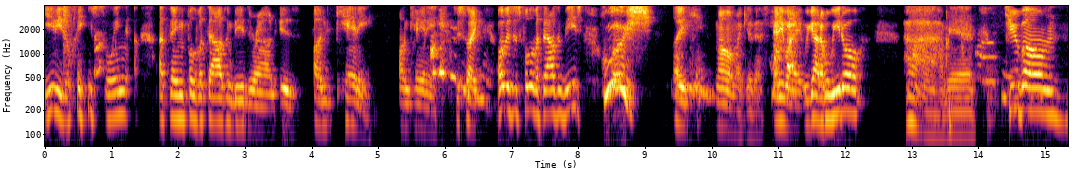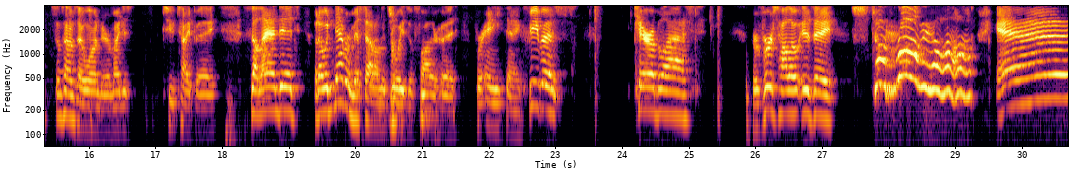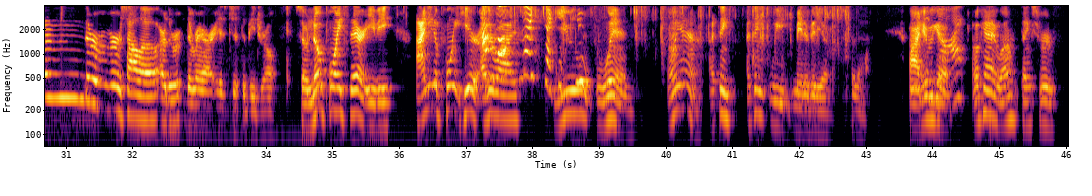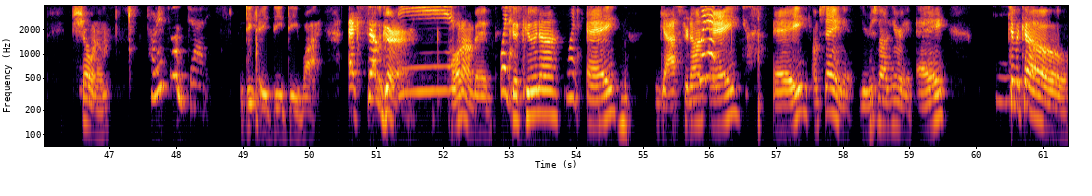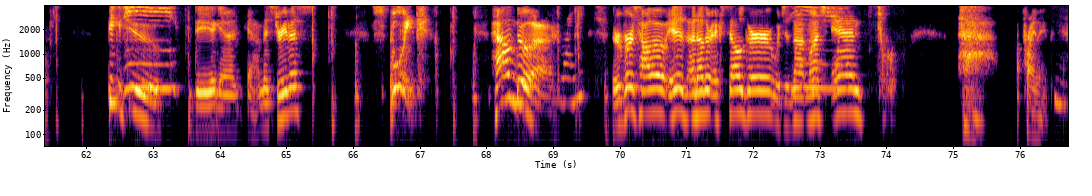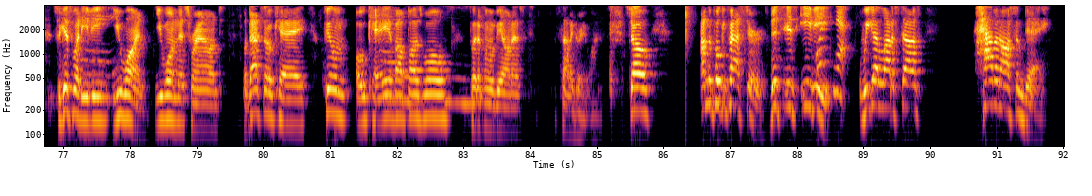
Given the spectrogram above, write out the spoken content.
Eevee, the way you swing a thing full of a thousand beads around is uncanny. Uncanny. Just like, oh, this is full of a thousand beads? Whoosh! Like, oh my goodness. Anyway, we got a Weedle. Ah, man. Cubone. Sometimes I wonder, am I just too type A? Salandit, but I would never miss out on the joys of fatherhood for anything. Phoebus, Karrablast, Reverse Holo is a Staravia, and the Reverse Holo, or the, the rare, is just a Beedrill. So no points there, Eevee. I need a point here, otherwise second you win. Oh yeah, I think I think we made a video for that. All right, here we go. Not. Okay, well, thanks for showing them. How do you spell daddy? D A D D Y. Excelgar. D. Hold on, babe. Kakuna. A. Gastrodon. A. A. I'm saying it. You're just not hearing it. A. A. Timiko. Pikachu. D. D again. Yeah. Misdreavus. Spoink. Houndour. Right. The reverse holo is another Excelgar, which is not much, and a Primeape. So guess what, Eevee? You won. You won this round, but that's okay. Feeling okay about Buzzwole, but if I'm gonna be honest, it's not a great one. So I'm the PokePastor. This is Eevee. is next? We got a lot of stuff. Have an awesome day.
